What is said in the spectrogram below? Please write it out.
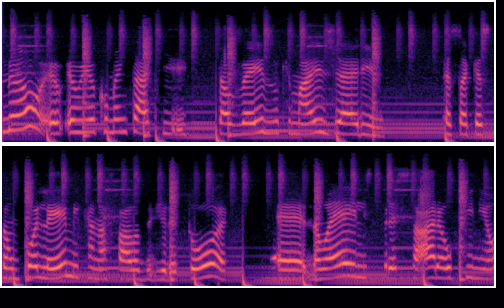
é não, eu, eu ia comentar que talvez o que mais gere essa questão polêmica na fala do diretor é, não é ele expressar a opinião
